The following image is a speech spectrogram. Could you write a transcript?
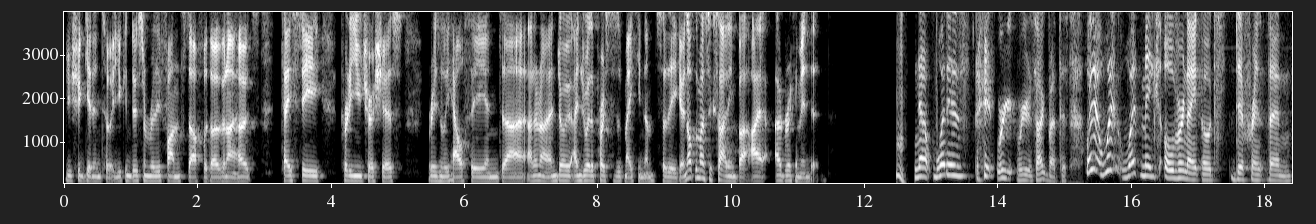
you should get into it. You can do some really fun stuff with overnight oats. Tasty, pretty nutritious, reasonably healthy, and uh, I don't know. Enjoy, I enjoy the process of making them. So there you go. Not the most exciting, but I, I'd recommend it. Now, what is we're we're going to talk about this. What what what makes overnight oats different than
